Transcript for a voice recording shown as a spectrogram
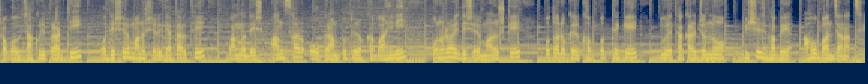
সকল চাকরি প্রার্থী ও দেশের মানুষের জ্ঞাতার্থে বাংলাদেশ আনসার ও গ্রাম প্রতিরক্ষা বাহিনী পুনরায় দেশের মানুষকে প্রতারকের খপ্পর থেকে দূরে থাকার জন্য বিশেষভাবে আহ্বান জানাচ্ছে।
